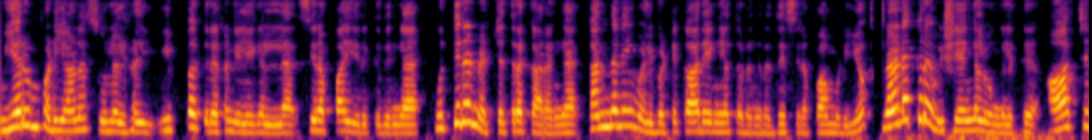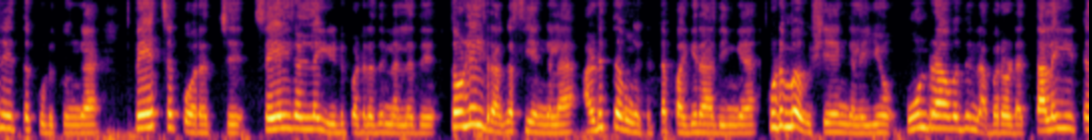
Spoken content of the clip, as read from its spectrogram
உயரும்படியான சூழல்கள் இப்ப கிரக நிலைகள்ல சிறப்பா இருக்குதுங்க. உத்திர நட்சத்திரக்காரங்க கந்தனை வழிபட்டு காரியங்களை தொடங்குறது சிறப்பா முடியும். நடக்கிற விஷயங்கள் உங்களுக்கு ஆச்சரியத்தை கொடுக்குங்க. பேச்ச குறைச்சு செயல்கள்ல ஈடுபடுறது நல்லது. தொழில் ரகசியங்களை அடுத்தவங்க கிட்ட பகிராதீங்க. குடும்ப விஷயங்களையும் மூன்றாவது நபரோட தலையீட்டை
